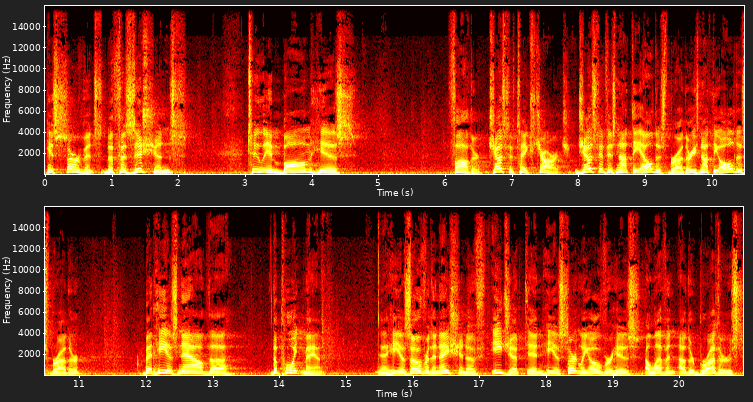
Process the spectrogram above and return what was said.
his servants, the physicians, to embalm his father. Joseph takes charge. Joseph is not the eldest brother, he's not the oldest brother, but he is now the, the point man. Uh, he is over the nation of Egypt, and he is certainly over his 11 other brothers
